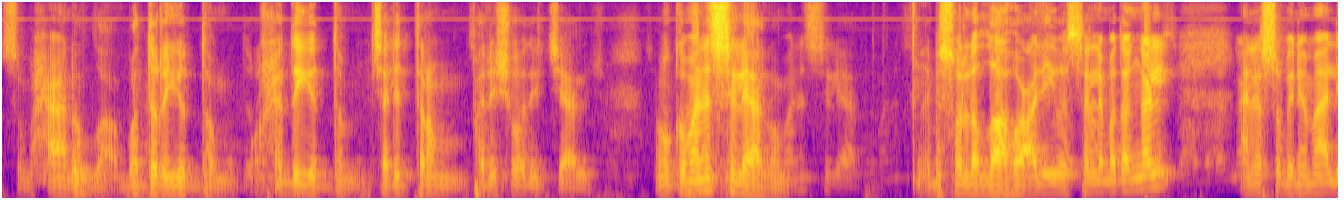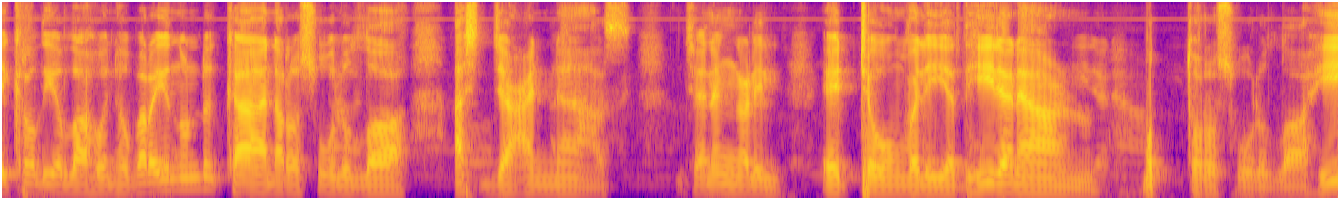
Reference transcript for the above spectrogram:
സുഹാനുള്ള ബദർ യുദ്ധം ഉഹദ് യുദ്ധം ചരിത്രം പരിശോധിച്ചാൽ നമുക്ക് മനസ്സിലാകും. നബി സല്ലല്ലാഹു അലൈഹി വസല്ലം തങ്ങൾ അനസുബിന് മാലിക് റളിയല്ലാഹു അൻഹു പറയുന്നുണ്ട് കാന റസൂലുള്ളാഹ് അസ്ജഅന്നാസ് ജനങ്ങളിൽ ഏറ്റവും വലിയ ധീരനാണ് മുത്തു റസൂലുള്ളാഹി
